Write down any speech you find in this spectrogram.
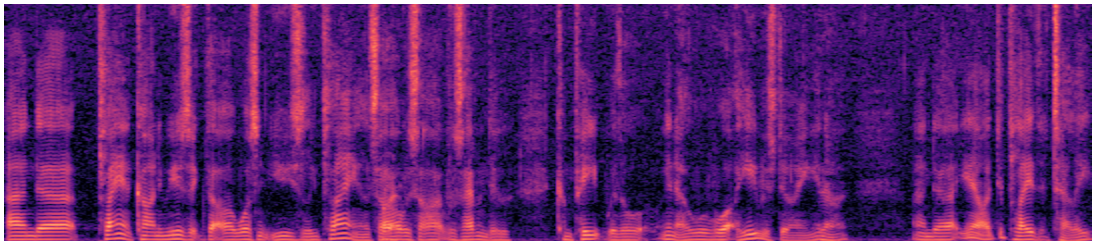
and uh, playing a kind of music that I wasn't usually playing. And so I was I was having to compete with all, you know, with what he was doing, you Yeah. know. And uh, you know, I did play the telly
